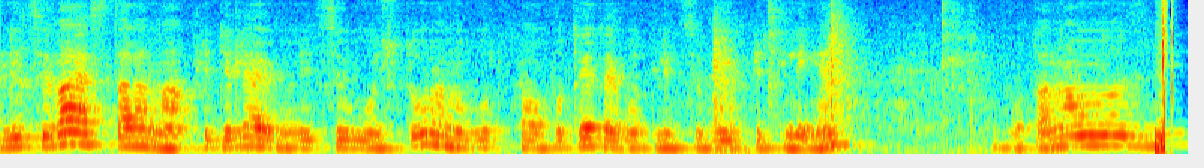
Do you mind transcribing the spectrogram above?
лицевая сторона, определяю лицевую сторону вот по вот этой вот лицевой петле. Вот она у нас здесь.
